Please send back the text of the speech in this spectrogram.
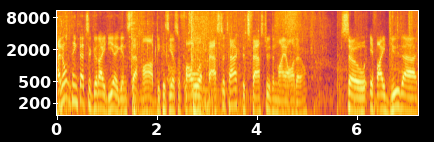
I don't think that's a good idea against that mob because he has a follow-up fast attack that's faster than my auto. So if I do that,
